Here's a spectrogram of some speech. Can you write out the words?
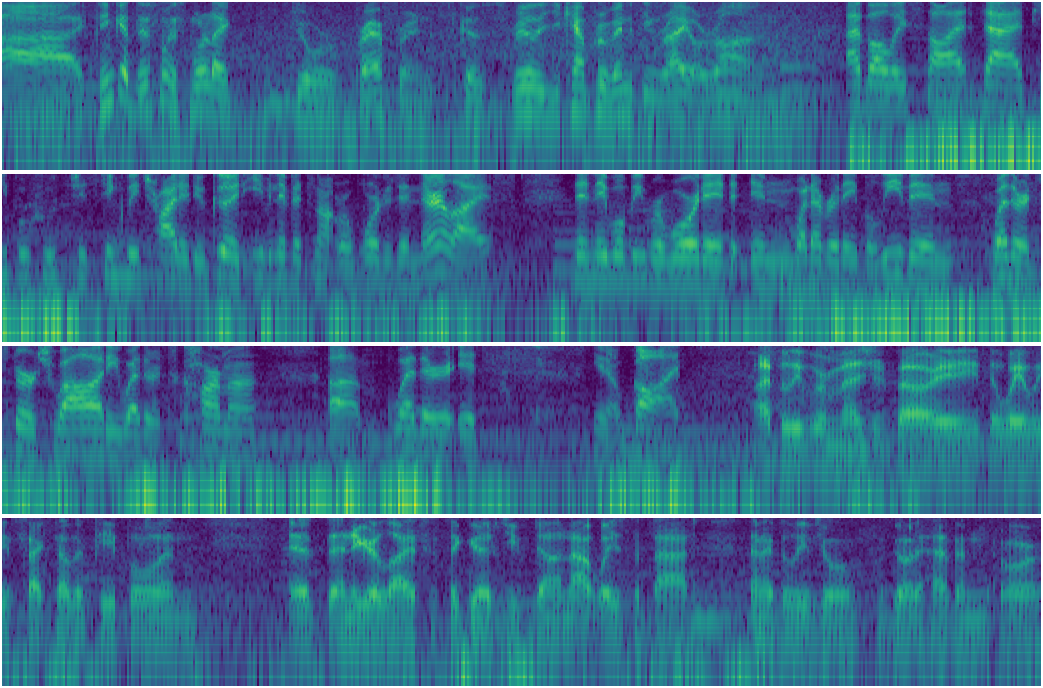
Uh, I think at this point it's more like your preference, because really you can't prove anything right or wrong. I've always thought that people who distinctly try to do good, even if it's not rewarded in their life, then they will be rewarded in whatever they believe in, whether it's spirituality, whether it's karma, um, whether it's, you know, God. I believe we're measured by the way we affect other people, and at the end of your life, if the good you've done outweighs the bad, then I believe you'll go to heaven or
